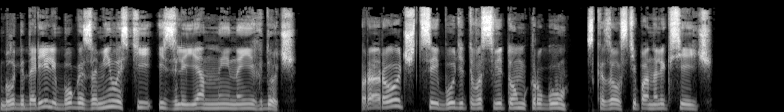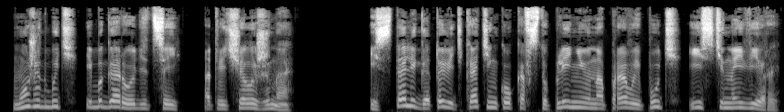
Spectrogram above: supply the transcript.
благодарили Бога за милости, излиянные на их дочь. «Пророчицей будет во святом кругу», — сказал Степан Алексеевич. «Может быть, и Богородицей», — отвечала жена. И стали готовить Катеньку ко вступлению на правый путь истинной веры.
